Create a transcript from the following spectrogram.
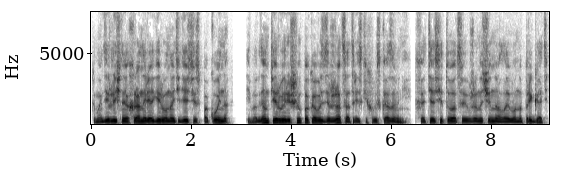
Командир личной охраны реагировал на эти действия спокойно, и Богдан первый решил пока воздержаться от резких высказываний, хотя ситуация уже начинала его напрягать.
